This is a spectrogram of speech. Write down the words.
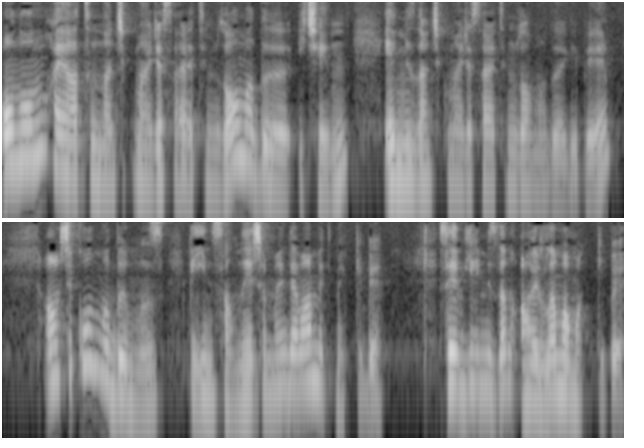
onun hayatından çıkmaya cesaretimiz olmadığı için, evimizden çıkmaya cesaretimiz olmadığı gibi, aşık olmadığımız bir insanla yaşamaya devam etmek gibi, sevgilimizden ayrılamamak gibi.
